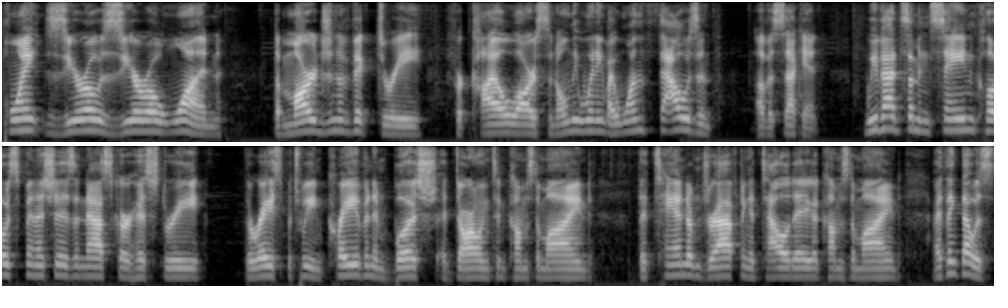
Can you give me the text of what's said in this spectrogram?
0.001, the margin of victory for Kyle Larson, only winning by one thousandth of a second. We've had some insane close finishes in NASCAR history. The race between Craven and Busch at Darlington comes to mind. The tandem drafting at Talladega comes to mind. I think that was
